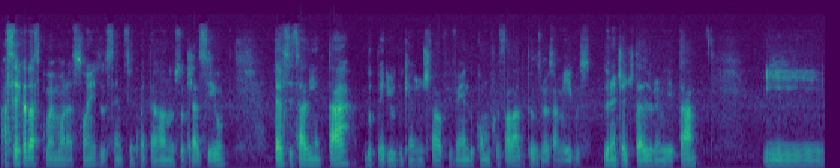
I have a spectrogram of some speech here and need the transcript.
acerca das comemorações dos 150 anos do Brasil, deve-se salientar do período que a gente estava vivendo, como foi falado pelos meus amigos, durante a ditadura militar, e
